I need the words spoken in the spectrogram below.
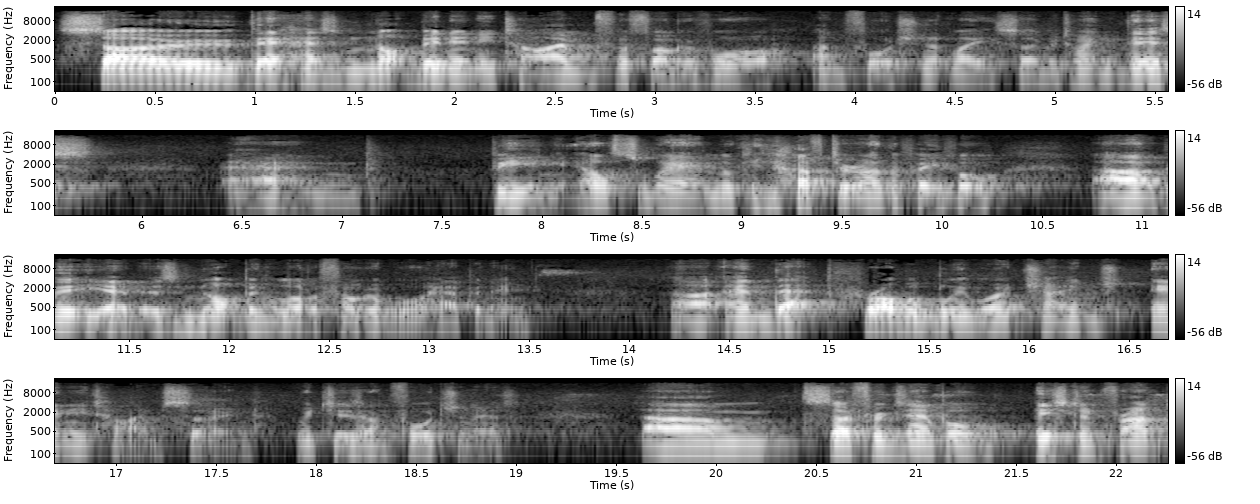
So there has not been any time for fog of war, unfortunately. So between this and being elsewhere, looking after other people, uh, there, yeah, there's not been a lot of fog of war happening. Uh, and that probably won't change anytime soon, which is unfortunate. Um, so, for example, Eastern Front,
